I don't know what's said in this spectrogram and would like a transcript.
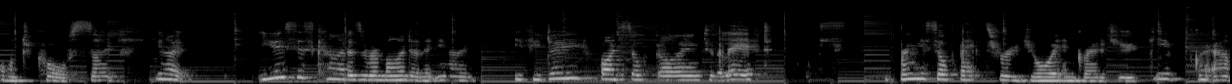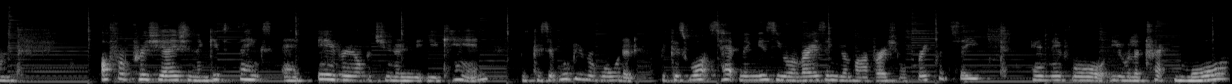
onto course. So, you know, use this card as a reminder that, you know, if you do find yourself going to the left, bring yourself back through joy and gratitude. Give, um, offer appreciation and give thanks at every opportunity that you can because it will be rewarded. Because what's happening is you are raising your vibrational frequency and therefore you will attract more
